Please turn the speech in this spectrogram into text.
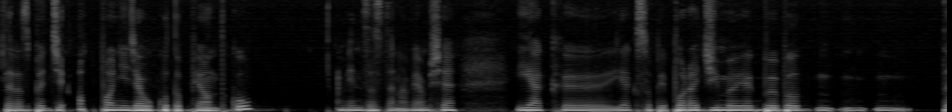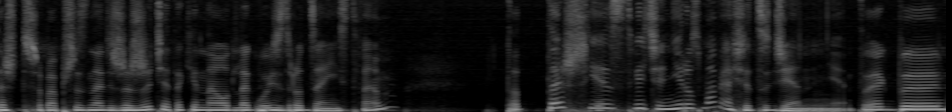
Teraz będzie od poniedziałku do piątku, więc zastanawiam się, jak, jak sobie poradzimy, jakby, bo też trzeba przyznać, że życie takie na odległość z rodzeństwem, to też jest, wiecie, nie rozmawia się codziennie. To jakby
